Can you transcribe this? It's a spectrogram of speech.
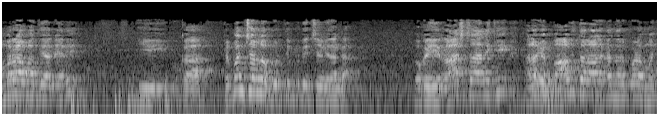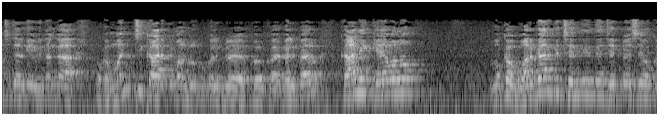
అమరావతి అనేది ఈ ఒక ప్రపంచంలో గుర్తింపు తెచ్చే విధంగా ఒక ఈ రాష్ట్రానికి అలాగే భావితరాలకు అందరూ కూడా మంచి జరిగే విధంగా ఒక మంచి కార్యక్రమాన్ని రూపకల్పి కలిపారు. కానీ కేవలం ఒక వర్గానికి చెందింది అని చెప్పేసి ఒక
